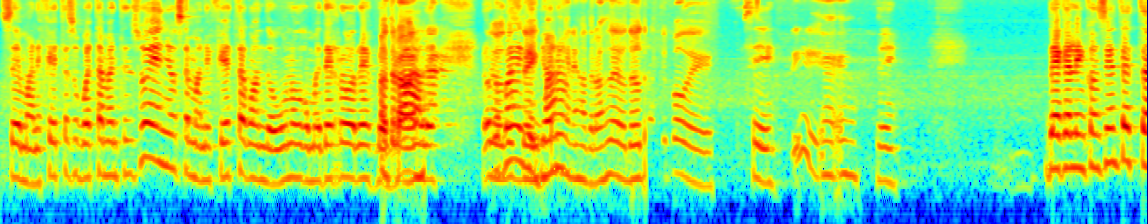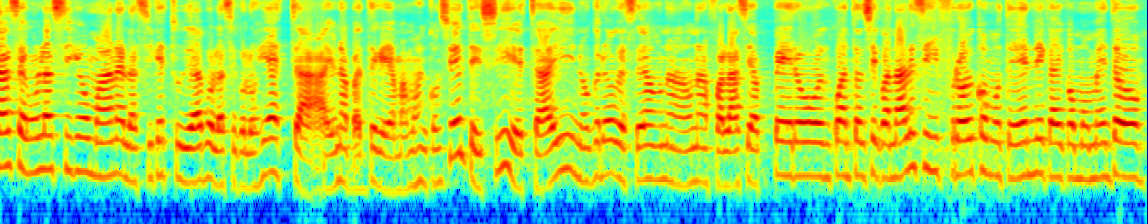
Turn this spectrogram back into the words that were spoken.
Se manifiesta supuestamente en sueños, se manifiesta cuando uno comete errores verbales. Lo que pasa es que imágenes, a través de, otro tipo de... Sí. Sí, eh, eh. sí. De que el inconsciente está, según la psique humana, la psique estudiada por la psicología, está. Hay una parte que llamamos inconsciente y sí, está ahí. No creo que sea una, falacia. Pero en cuanto al psicoanálisis, Freud como técnica y como método,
